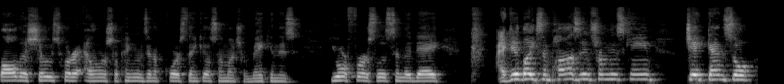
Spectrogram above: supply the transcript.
Follow the show's Twitter, Eleanor Penguins. And of course, thank you all so much for making this your first listen of the day. I did like some positives from this game. Jake Guentzel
